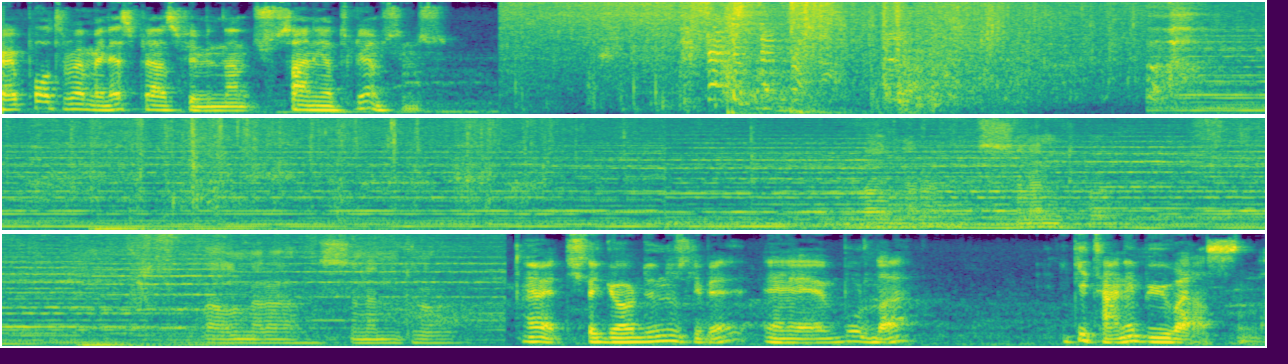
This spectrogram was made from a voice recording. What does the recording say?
Harry Potter ve Melez Prens filminden şu sahneyi hatırlıyor musunuz? Evet işte gördüğünüz gibi eee, burada iki tane büyü var aslında.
